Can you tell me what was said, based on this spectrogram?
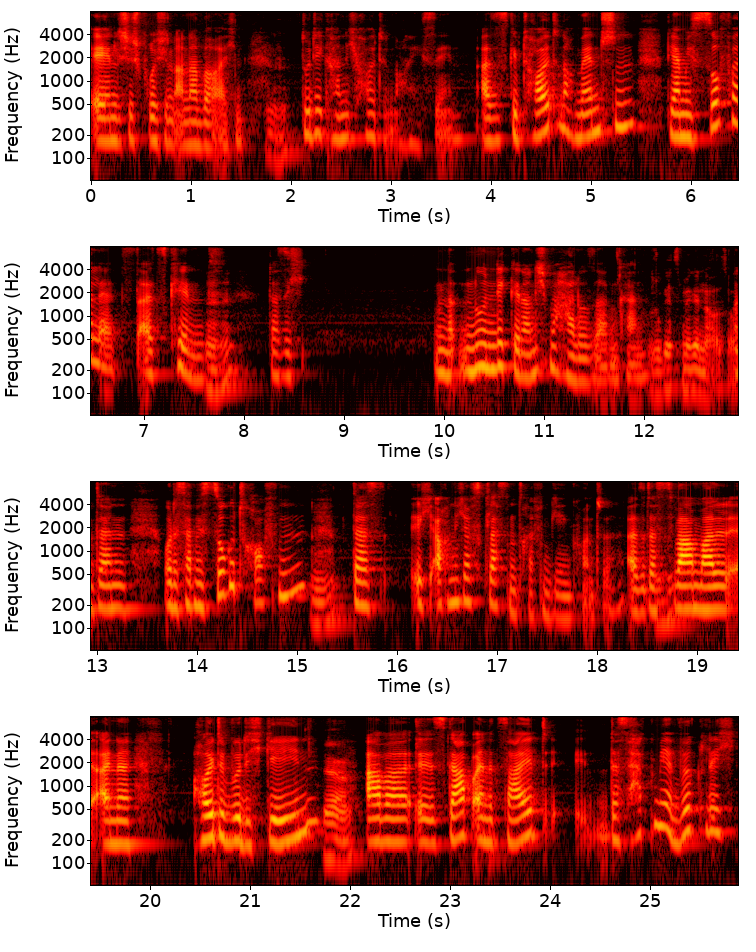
ähnliche Sprüche in anderen Bereichen. Du, die kann ich heute noch nicht sehen. Also es gibt heute noch Menschen, die haben mich so verletzt als Kind, dass ich nur nicke, noch nicht mal Hallo sagen kann. So geht es mir genauso. Und dann, und das hat mich so getroffen, Mhm. dass ich auch nicht aufs Klassentreffen gehen konnte. Also das Mhm. war mal eine, heute würde ich gehen, Ja. aber es gab eine Zeit, das hat mir wirklich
